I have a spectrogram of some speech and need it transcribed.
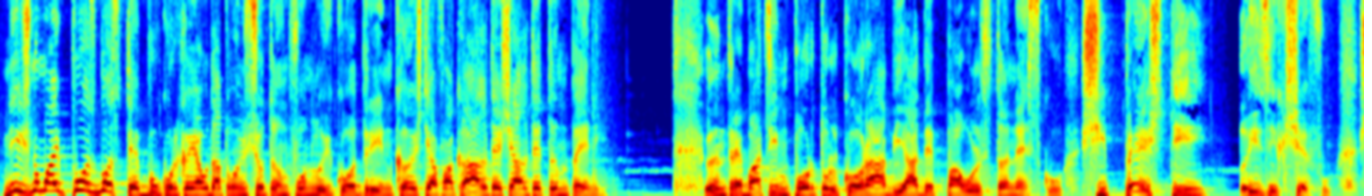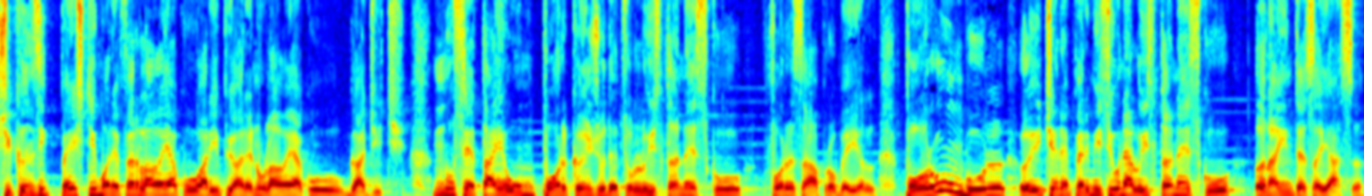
nici nu mai poți, bă, să te bucuri că i-au dat un șut în fund lui Codrin Că ăștia fac alte și alte tâmpenii. Întrebați în portul Corabia de Paul Stănescu Și peștii îi zic șeful. Și când zic pești mă refer la ăia cu aripioare, nu la ăia cu gagici. Nu se taie un porc în județul lui Stănescu fără să aprobe el. Porumbul îi cere permisiunea lui Stănescu înainte să iasă.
